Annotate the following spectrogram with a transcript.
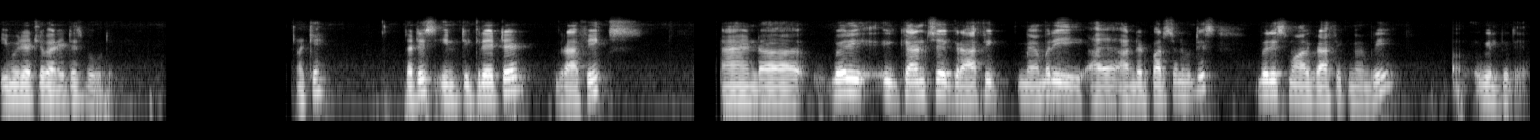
immediately when it is booting. Okay, that is integrated graphics and uh, very you can't say graphic memory uh, 100% it is very small graphic memory uh, will be there.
